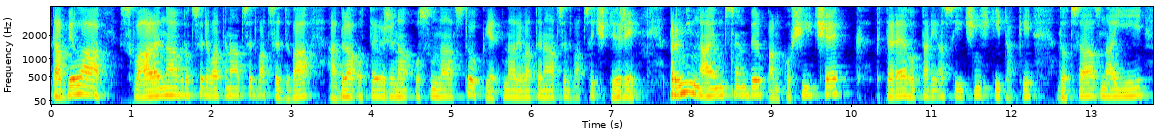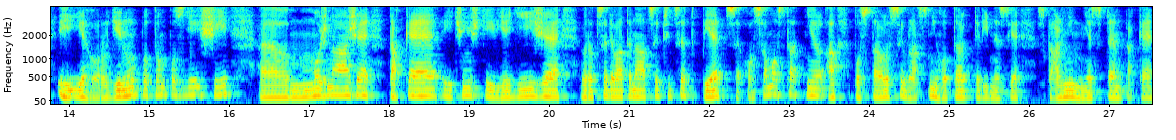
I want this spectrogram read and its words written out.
Ta byla schválena v roce 1922 a byla otevřena 18. května 1924. Prvním nájemcem byl pan Košíček, kterého tady asi čínští taky docela znají, i jeho rodinu potom pozdější. Eh, možná, že také čínští vědí, že v roce 1935 se osamostatnil a postavil si vlastní hotel, který dnes je skalním městem, také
